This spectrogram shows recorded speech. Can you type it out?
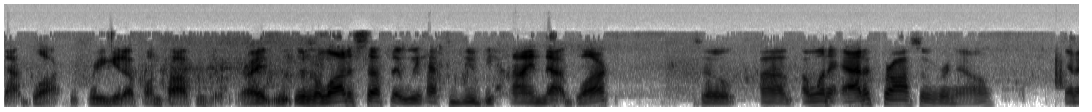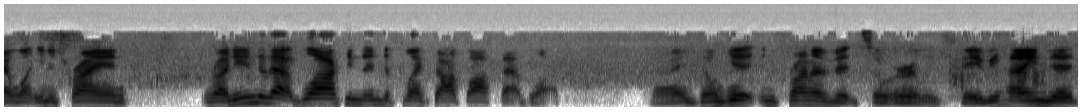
that block, before you get up on top of it, right? There's a lot of stuff that we have to do behind that block so um, I want to add a crossover now, and I want you to try and run into that block and then deflect off off that block. All right, don't get in front of it so early. Stay behind it.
